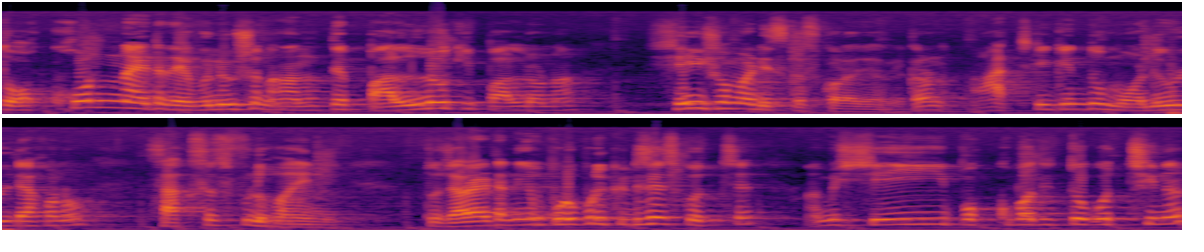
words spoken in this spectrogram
তখন না এটা রেভলিউশন আনতে পারল কি পারল না, সেই সময় ডিসকাস করা যাবে। কারণ আজকে কিন্তু মডিউলটা এখনও সাকসেসফুল হয়নি। তো যারা এটা নিয়ে পুরোপুরি ক্রিটিসাইজ করছে, আমি সেই পক্ষপাতিত্ব করছি না।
